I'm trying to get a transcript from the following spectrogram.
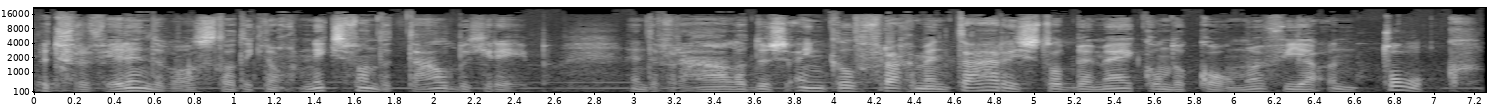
Het vervelende was dat ik nog niks van de taal begreep en de verhalen dus enkel fragmentarisch tot bij mij konden komen via een tolk.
